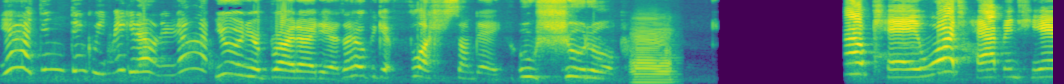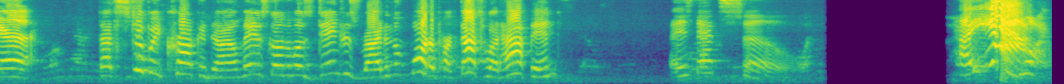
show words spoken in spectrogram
yeah, I didn't think we'd make it out alive. You and your bright ideas. I hope you get flushed someday. Oh, shut up. Okay, what happened here? That stupid crocodile made us go on the most dangerous ride in the water park. That's what happened. Is that so? Hiya!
